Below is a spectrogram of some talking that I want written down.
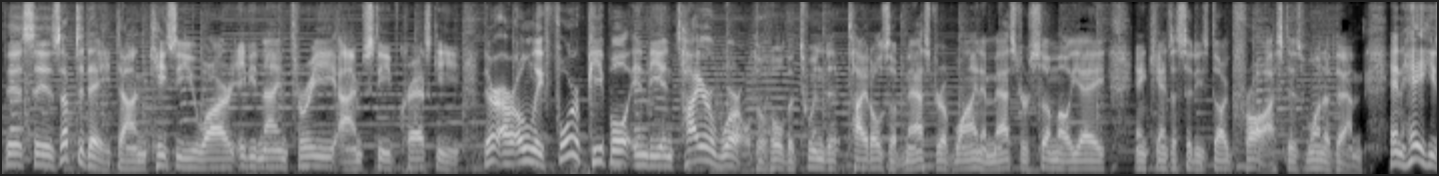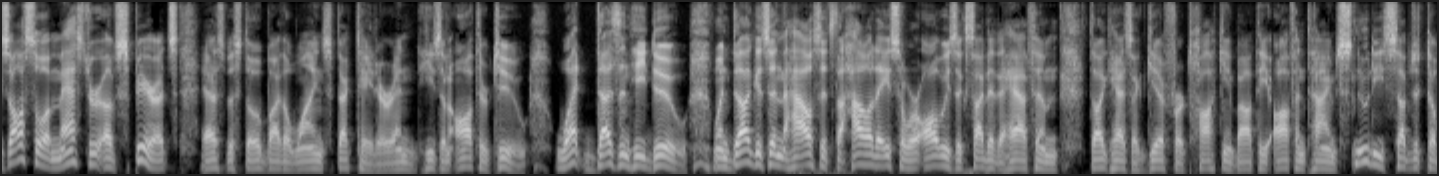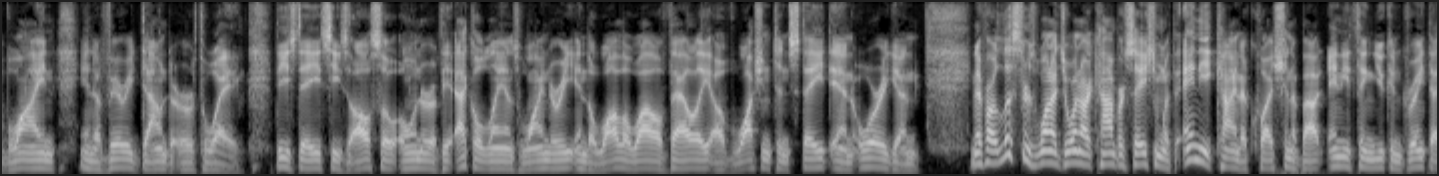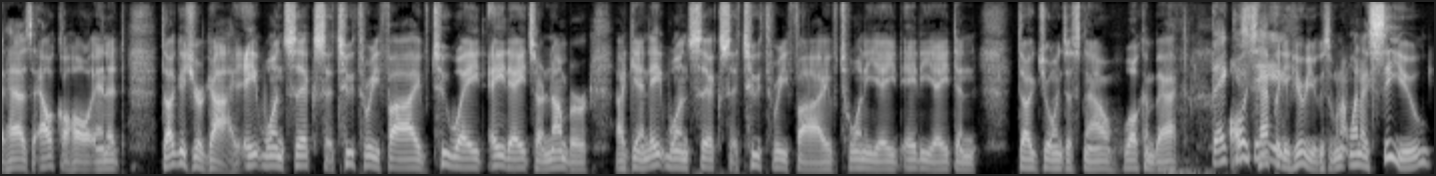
This is up to date on KCUR 89.3. I'm Steve Kraske. There are only four people in the entire world who hold the twin titles of Master of Wine and Master Sommelier, and Kansas City's Doug Frost is one of them. And hey, he's also a Master of Spirits, as bestowed by the Wine Spectator, and he's an author too. What doesn't he do? When Doug is in the house, it's the holidays, so we're always excited to have him. Doug has a gift for talking about the oftentimes snooty subject of wine in a very very down to earth way. These days, he's also owner of the Echolands Winery in the Walla Walla Valley of Washington State and Oregon. And if our listeners want to join our conversation with any kind of question about anything you can drink that has alcohol in it, Doug is your guy. 816 235 2888 is our number. Again, 816 235 2888. And Doug joins us now. Welcome back. Thank you. Always Steve. happy to hear you because when, I- when I see you,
